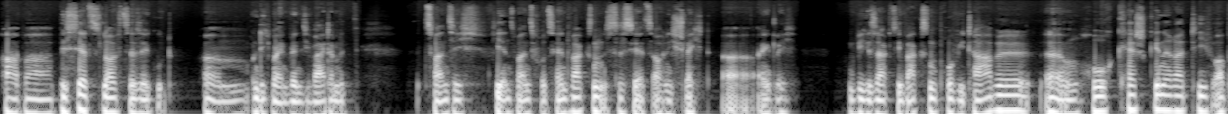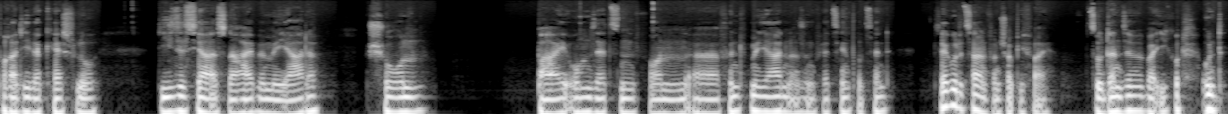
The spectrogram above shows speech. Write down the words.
aber bis jetzt läuft es sehr, sehr gut. Ähm, und ich meine, wenn sie weiter mit 20, 24 Prozent wachsen, ist das jetzt auch nicht schlecht äh, eigentlich. Wie gesagt, sie wachsen profitabel, äh, hoch Cash-generativ, operativer Cashflow. Dieses Jahr ist eine halbe Milliarde schon bei Umsätzen von äh, 5 Milliarden, also ungefähr 10 Prozent. Sehr gute Zahlen von Shopify. So, dann sind wir bei Eco. Und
